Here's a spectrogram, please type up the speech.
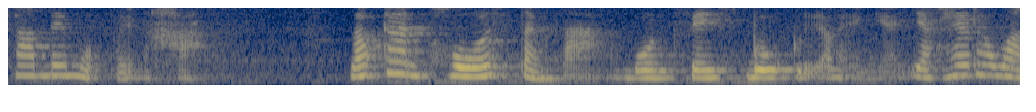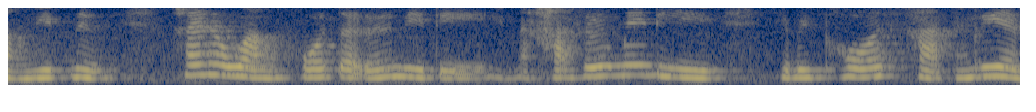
ทราบได้หมดเลยนะคะ แล้วการโพสต์ต่างๆ บน Facebook หรืออะไรเงี้ยอยากให้ระวังนิดหนึ่งให้ระวังโพสต์แต่เรื่องดีๆนะคะ เรื่องไม่ดีอย่าไปโพสต์ค่ะนักเรียน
